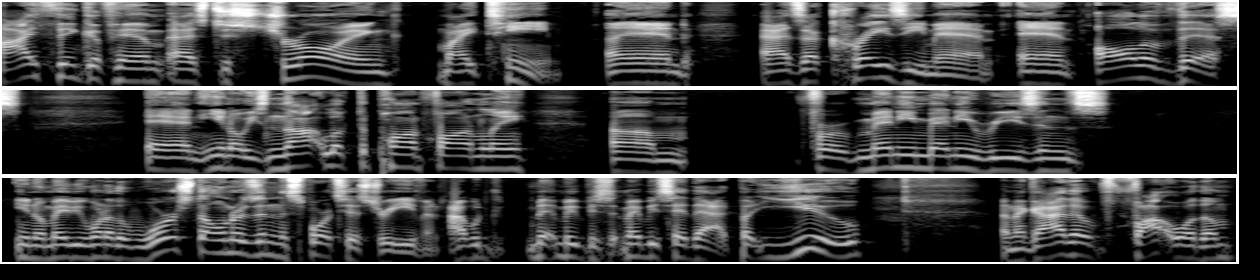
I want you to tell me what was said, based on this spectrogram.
I think of him as destroying my team and as a crazy man and all of this. And, you know, he's not looked upon fondly um, for many, many reasons. You know, maybe one of the worst owners in the sports history, even. I would maybe, maybe say that. But you and a guy that fought with him,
